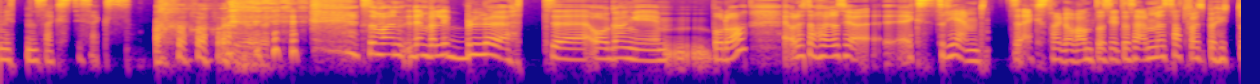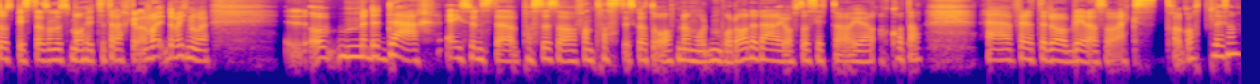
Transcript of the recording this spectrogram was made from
1966. Som var en, det er en veldig bløt eh, årgang i Bordeaux. Og dette høres jo ekstremt ekstravagant å sitte og si, men vi satt faktisk på hytte og spiste sånne små hyttetallerkener. Det, det var ikke noe Men det er der jeg syns det passer så fantastisk godt å åpne Moden Bordeaux. Det er der jeg ofte sitter og gjør akkurat det. Eh, for da blir det så ekstra godt, liksom.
